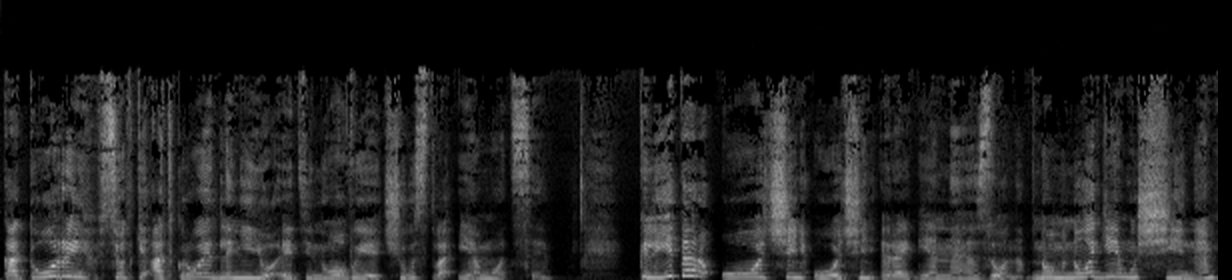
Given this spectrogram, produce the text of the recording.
который все-таки откроет для нее эти новые чувства и эмоции. Клитор, очень-очень эрогенная зона. Но многие мужчины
